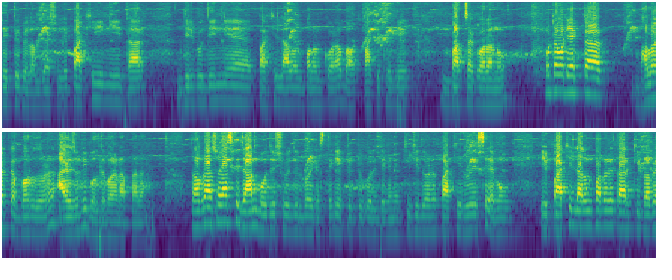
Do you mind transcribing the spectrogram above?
দেখতে পেলাম যে আসলে পাখি নিয়ে তার দীর্ঘদিন পাখি লালন পালন করা বা পাখি থেকে বাচ্চা করানো মোটামুটি একটা ভালো একটা বড় ধরনের আয়োজনই বলতে পারেন আপনারা। তো আমরা আসলে আজকে জানব যে শহীদুল ভাইয়ের কাছ থেকে একটু একটু করে যেখানে কী কী ধরনের পাখি রয়েছে এবং এই পাখি লালন পালনে তার কীভাবে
